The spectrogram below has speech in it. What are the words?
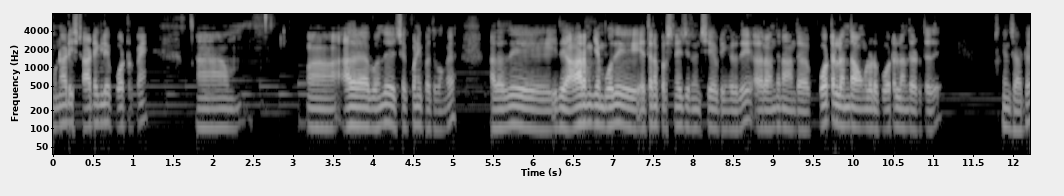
முன்னாடி ஸ்டார்டிங்லேயே போட்டிருப்பேன். அதை வந்து செக் பண்ணி பார்த்துக்கோங்க. அதாவது இது ஆரம்பிக்கும் போது எத்தனை பர்சன்டேஜ் இருந்துச்சு அப்படிங்கிறது, அதில் வந்து நான் அந்த போர்ட்டல்லேருந்து அவங்களோட போர்ட்டல்லேருந்து எடுத்தது. ஸ்கிரீன்ஷாட்டு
